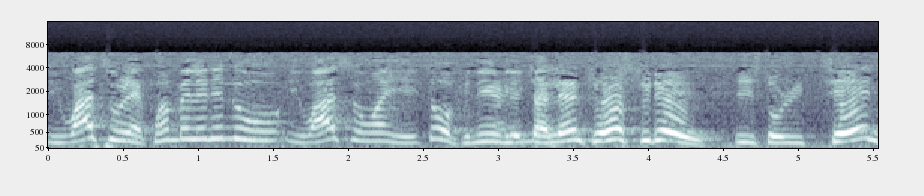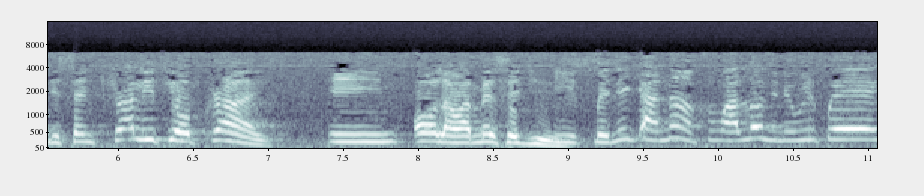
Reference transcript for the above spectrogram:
ìwàásù rẹ̀ pọ́nbélé nínú ìwàásù wọn yìí tó fi ní rí The challenge to us today is to retain the centrality of Christ in all our messages. ìpèníjà náà fún wa lónìí ni wípé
